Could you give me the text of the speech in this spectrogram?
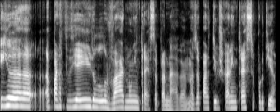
E a, a parte de ir levar não interessa para nada, mas a parte de ir buscar interessa porquê?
